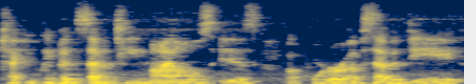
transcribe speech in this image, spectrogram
technically been 17 miles is a quarter of 70,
